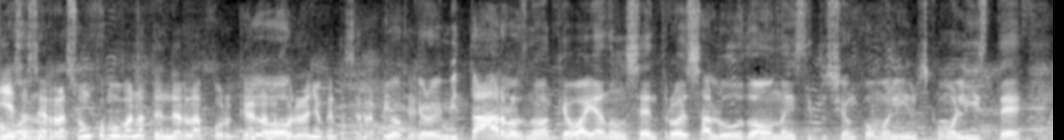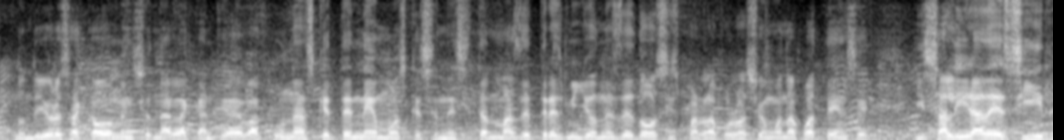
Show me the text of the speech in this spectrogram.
y esa es razón cómo van a atenderla porque a lo mejor el año que entra se repite. Yo quiero invitarlos ¿no? a que vayan a un centro de salud o a una institución como el IMSS, como el ISTE, donde yo les acabo de mencionar la cantidad de vacunas que tenemos, que se necesitan más de 3 millones de dosis para la población guanajuatense y salir a decir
